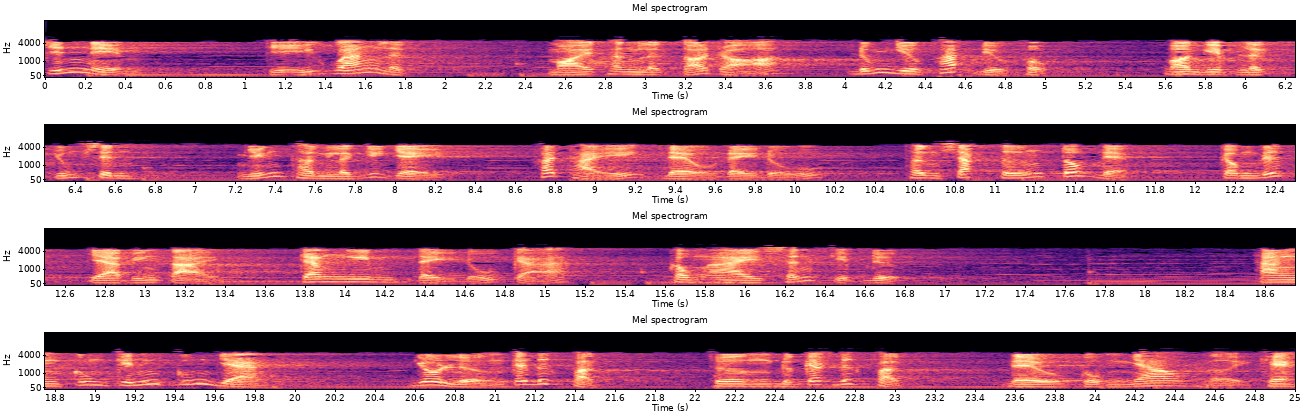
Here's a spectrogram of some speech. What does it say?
Chính niệm chỉ quán lực, mọi thần lực tỏ rõ đúng như pháp điều phục, mọi nghiệp lực chúng sinh, những thần lực như vậy hết thảy đều đầy đủ, thân sắc tướng tốt đẹp, công đức và biện tài trang nghiêm đầy đủ cả, không ai sánh kịp được. Hằng cung kính cúng dường, vô lượng các đức Phật, thường được các đức Phật đều cùng nhau ngợi khen,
